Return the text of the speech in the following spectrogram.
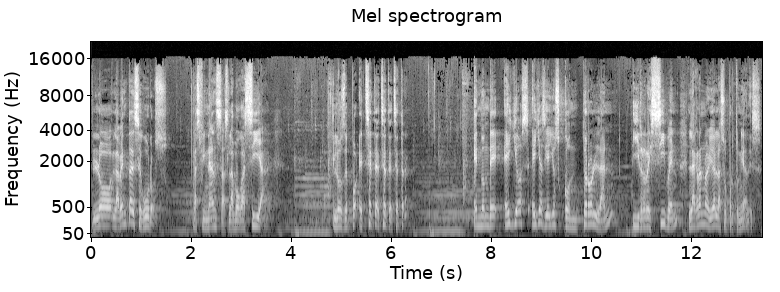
la venta de seguros, las finanzas, la abogacía, los etcétera, etcétera, etcétera, en donde ellos, ellas y ellos controlan y reciben la gran mayoría de las oportunidades.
